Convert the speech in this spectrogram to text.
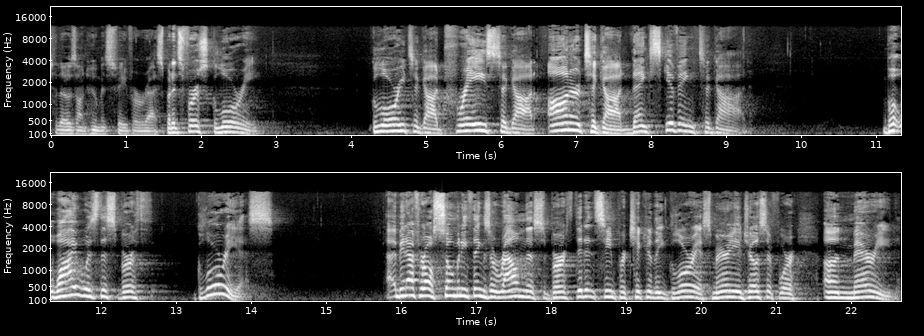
to those on whom his favor rests. But it's first glory. Glory to God, praise to God, honor to God, thanksgiving to God. But why was this birth glorious? I mean, after all, so many things around this birth didn't seem particularly glorious. Mary and Joseph were unmarried.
